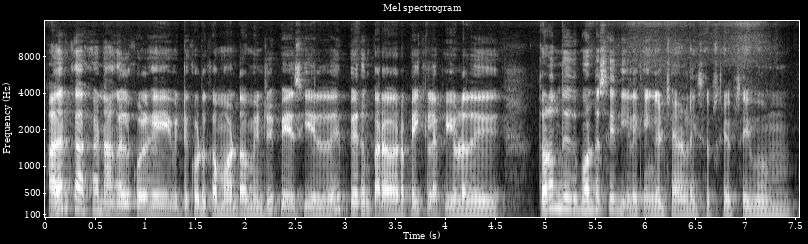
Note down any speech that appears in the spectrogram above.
அதற்காக நாங்கள் கொள்கையை விட்டுக் கொடுக்க மாட்டோம் என்று பேசியது பெரும் பரபரப்பை கிளப்பியுள்ளது. தொடர்ந்து இது போன்ற செய்திகளுக்கு எங்கள் சேனலை சப்ஸ்கிரைப் செய்வோம்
